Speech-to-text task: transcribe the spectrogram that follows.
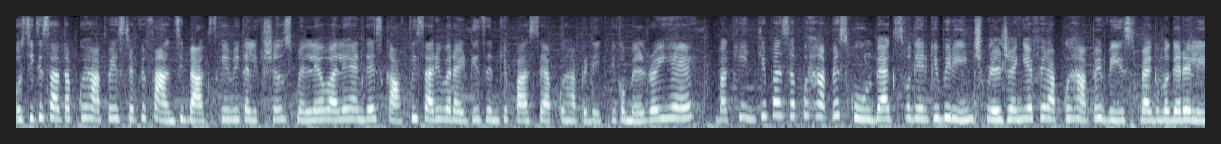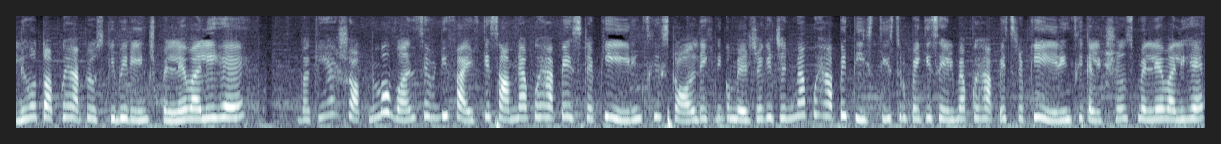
उसी के साथ आपको यहाँ पे इस टाइप के फैंसी बैग्स के भी कलेक्शंस मिलने वाले हैं। गाइस काफ़ी सारी वराइटीज़ इनके पास से आपको यहाँ पे देखने को मिल रही है। बाकी इनके पास आपको यहाँ पे स्कूल बैग्स वगैरह की भी रेंज मिल जाएँगे फिर आपको यहाँ पे वेस्ट बैग वगैरह लेने हो तो आपको यहाँ पे उसकी भी रेंज मिलने वाली है। बाकी यहाँ शॉप नंबर 175 के सामने आपको यहाँ पे इस टाइप की इयरिंग्स की स्टॉल देखने को मिल जाएगी, जिनमें आपको यहाँ पे तीस तीस रुपए की सेल में आपको यहाँ पे इस टाइप की इयरिंग्स की कलेक्शंस मिलने वाली है।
